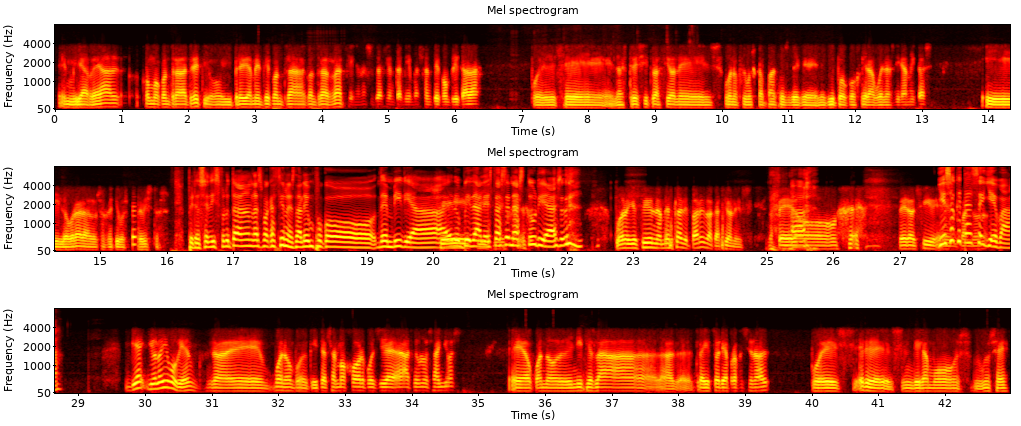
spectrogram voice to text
en Villarreal como contra el Atlético y previamente contra contra el Racing, en una situación también bastante complicada. Pues eh, en las tres situaciones, bueno, fuimos capaces de que el equipo cogiera buenas dinámicas y lograra los objetivos previstos. Pero se disfrutan las vacaciones, dale un poco de envidia a Edu Pidal, sí, estás sí. en Asturias. Bueno, yo estoy en una mezcla de paro y vacaciones, pero, pero sí. ¿Y eso qué tal se no- lleva? Bien, yo lo llevo bien. Eh, bueno, pues quizás a lo mejor pues ya hace unos años eh, o cuando inicias la, la trayectoria profesional, pues eres, digamos, no sé,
